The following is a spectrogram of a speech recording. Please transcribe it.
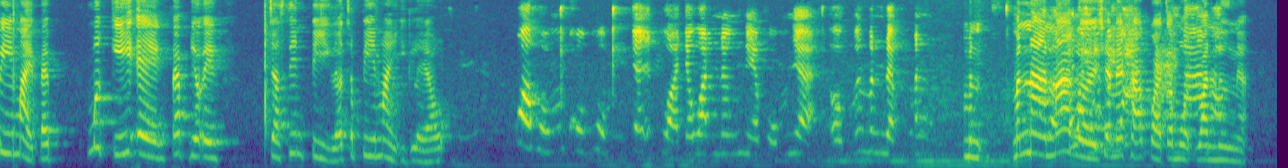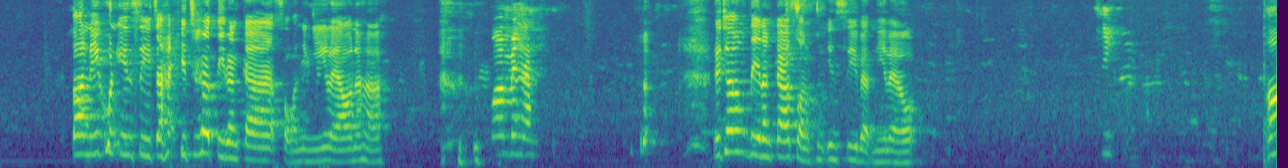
ปีใหม่ไปเมื่อกี้เอง แป๊บเดียวเอง จะสิ้นปีอีกแล้วจะปีใหม่อีกแล้ว ว่าผมผมผมจะกว่าจะวันหนึ่งเนี่ยผมเนี่ยเออมันมันแบบมันมันมันนานมากเลยใช่ไหมคะ กว่าจะหมดวันหนึ่งเนี่ย ตอนนี้คุณอินซีจะให้ทิเชอร์ตีลังกาสอนอย่างนี้แล้วนะคะว่าไม่นะทิเชอร์ต้องตีลังกาสอนคุณอินซีแบบนี้แล้วอ๋อ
